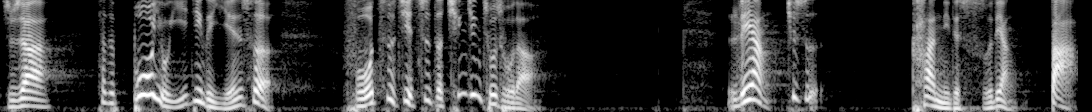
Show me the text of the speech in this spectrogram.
是不是啊？它的波有一定的颜色，佛字界字得清清楚楚的。量就是看你的食量大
